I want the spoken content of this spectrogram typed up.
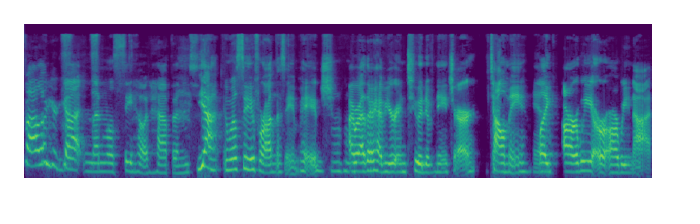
Follow your gut, and then we'll see how it happens. Yeah, and we'll see if we're on the same page. Mhm. I rather have your intuitive nature tell me, Yeah. like, are we or are we not?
